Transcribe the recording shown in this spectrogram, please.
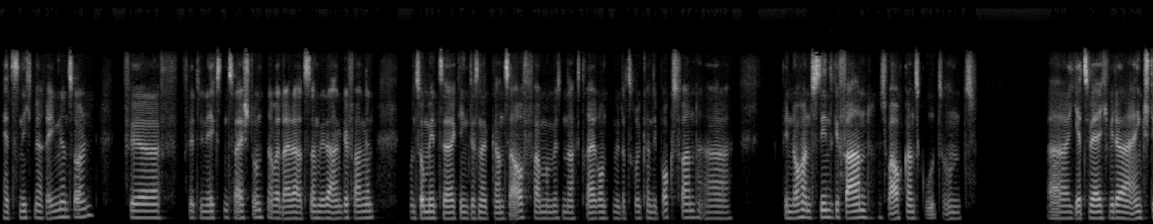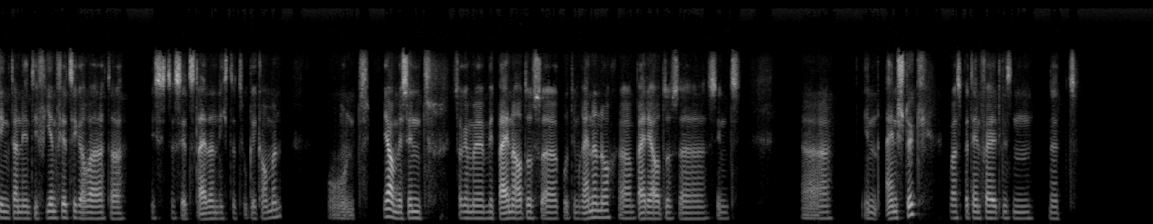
hätte es nicht mehr regnen sollen für, für die nächsten zwei Stunden, aber leider hat es dann wieder angefangen. Und somit äh, ging das nicht ganz auf. Wir müssen nach drei Runden wieder zurück an die Box fahren. Äh, bin noch einen Stint gefahren. Es war auch ganz gut. Und äh, jetzt wäre ich wieder eingestiegen dann in die 44, aber da ist das jetzt leider nicht dazu gekommen. Und ja, wir sind, sage ich mal, mit beiden Autos äh, gut im Rennen noch. Äh, beide Autos äh, sind in ein Stück, was bei den Verhältnissen nicht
